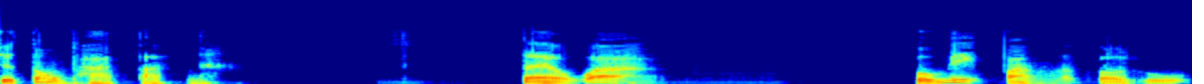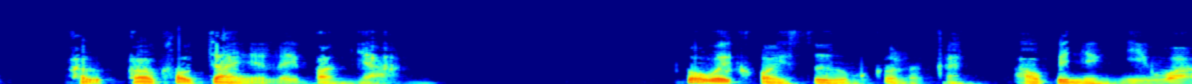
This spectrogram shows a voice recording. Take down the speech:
จะต้องผ่าตัดนะ แต่ว่าผมเองฟังแล้วก็รู้เข้าใจอะไรบางอย่าง ก็ไว้คอยเสริมก็แล้วกัน เอาเป็นอย่างนี้ว่า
